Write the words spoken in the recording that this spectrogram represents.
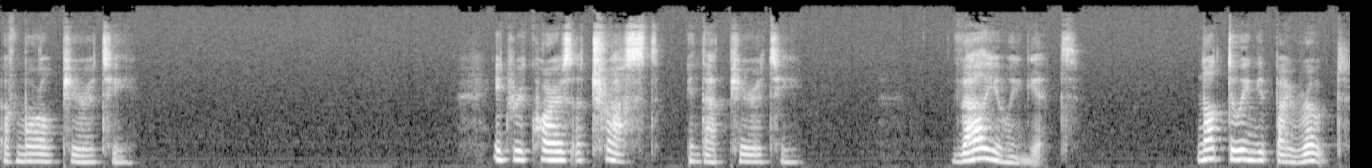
of moral purity. it requires a trust in that purity, valuing it, not doing it by rote,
